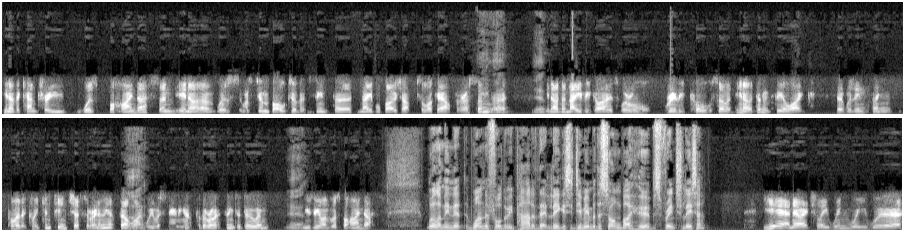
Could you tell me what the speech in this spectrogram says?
you know, the country was behind us, and you know, it was it was Jim Bolger that sent the naval boat up to look out for us, and All right. uh, Yeah. you know, the Navy guys were all really cool. So it, you know, it didn't feel like it was anything politically contentious or anything. It felt No. like we were standing up for the right thing to do, and Yeah. New Zealand was behind us. Well, I mean, it's wonderful to be part of that legacy. Do you remember the song by Herbs, French Letter? Yeah, now actually, when we were,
